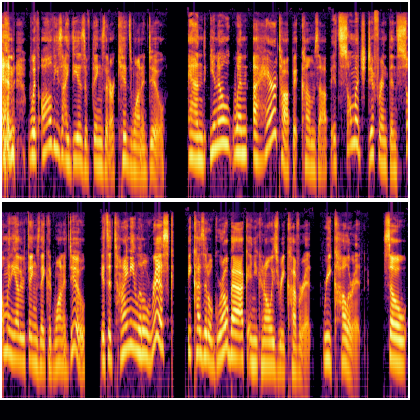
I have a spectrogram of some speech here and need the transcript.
and with all these ideas of things that our kids want to do. And, you know, when a hair topic comes up, it's so much different than so many other things they could want to do. It's a tiny little risk, because it'll grow back and you can always recover it, recolor it. So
